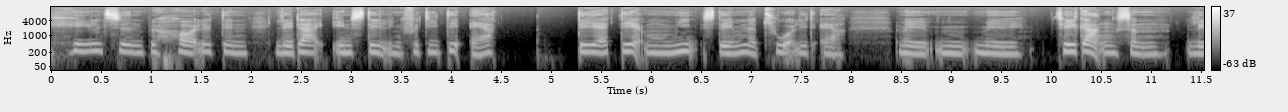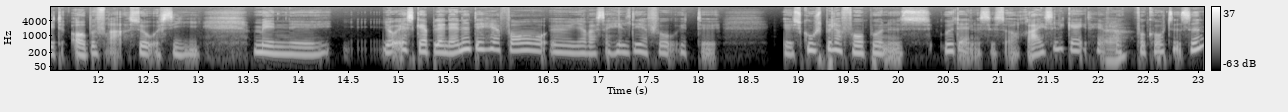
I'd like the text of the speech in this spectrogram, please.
hele tiden beholde den lettere indstilling, fordi det er, det er der, hvor min stemme naturligt er. Med, med tilgangen sådan lidt oppefra, så at sige. Men øh, jo, jeg skal blandt andet det her forår, øh, jeg var så heldig at få et... Øh, øh, Skuespillerforbundets uddannelses- og rejselegat her Ja. for, for kort tid siden.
